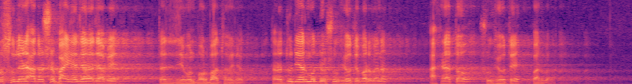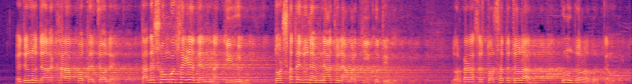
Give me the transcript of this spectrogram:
রসুলের আদর্শের বাইরে যারা যাবে, তাদের জীবন বরবাদ হয়ে যাবে। তারা দুনিয়ার মধ্যে সুখী হতে পারবে না, আখরাতেও সুখী হতে পারবে না। এজন্য যারা খারাপ পথে চলে, তাদের সঙ্গ সাইডা দেন না, কি হইব? তোর সাথে যদি আমি না চলে, আমার কি ক্ষতি হইব? দরকার আছে তোর সাথে চলার? কোনো চলার দরকার নেই।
